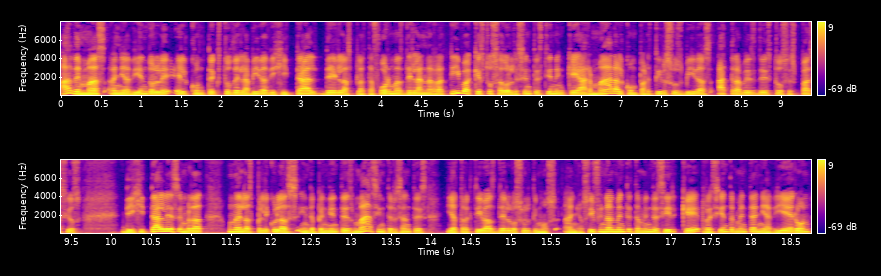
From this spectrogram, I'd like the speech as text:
además añadiéndole el contexto de la vida digital, de las plataformas, de la narrativa que estos adolescentes tienen que armar al compartir sus vidas a través de estos espacios digitales. En verdad, una de las películas independientes más interesantes y atractivas de los últimos años. Y finalmente también decir que recientemente añadieron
